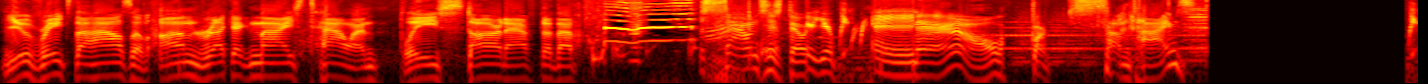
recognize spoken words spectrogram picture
You've reached the house of unrecognized talent. Please start after the... Sounds as though you're now, but sometimes. King,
